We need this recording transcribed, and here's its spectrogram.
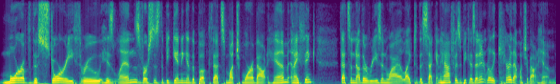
more of the story through his lens versus the beginning of the book that's much more about him. And i think that's another reason why i liked the second half is because i didn't really care that much about him.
